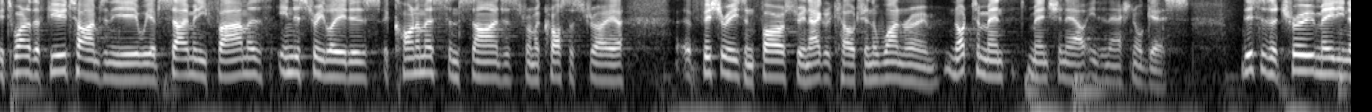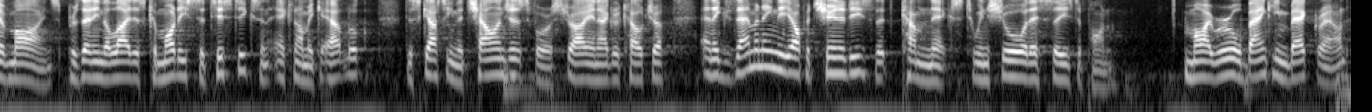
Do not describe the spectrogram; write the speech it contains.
It's one of the few times in the year we have so many farmers, industry leaders, economists and scientists from across Australia Uh, fisheries and forestry and agriculture in the one room, not to men mention our international guests. This is a true meeting of minds, presenting the latest commodity statistics and economic outlook, discussing the challenges for Australian agriculture and examining the opportunities that come next to ensure they're seized upon. My rural banking background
